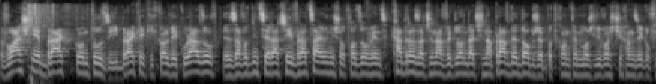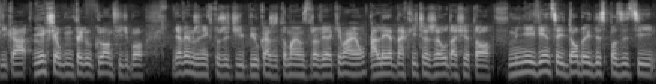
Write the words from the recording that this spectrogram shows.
właśnie brak kontuzji, brak jakichkolwiek urazów. Zawodnicy raczej wracają niż odchodzą, więc więc kadra zaczyna wyglądać naprawdę dobrze pod kątem możliwości Hansiego Flika. Nie chciałbym tego klątwić, bo ja wiem, że niektórzy ci piłkarze to mają zdrowie, jakie mają, ale jednak liczę, że uda się to w mniej więcej dobrej dyspozycji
